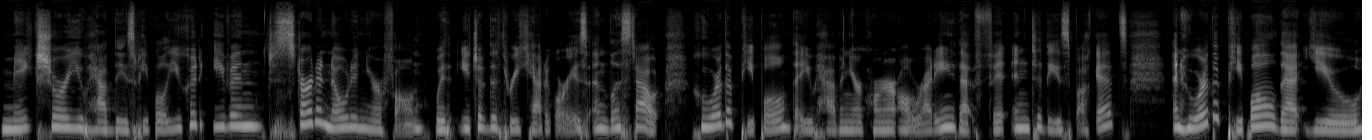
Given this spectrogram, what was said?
Make sure you have these people. You could even just start a note in your phone with each of the three categories and list out who are the people that you have in your corner already that fit into these buckets, and who are the people that you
